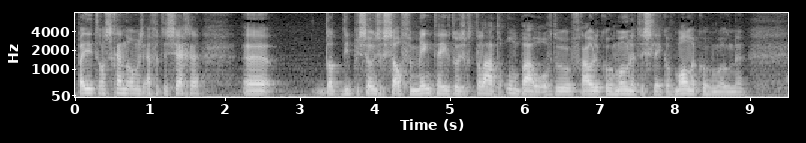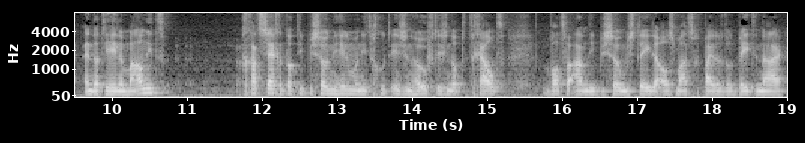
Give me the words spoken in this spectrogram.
bij die transgender om eens even te zeggen eh, dat die persoon zichzelf verminkt heeft door zich te laten ombouwen of door vrouwelijke hormonen te slikken of mannelijke hormonen. En dat hij helemaal niet gaat zeggen dat die persoon helemaal niet goed in zijn hoofd is en dat het geld wat we aan die persoon besteden als maatschappij, dat we dat beter naar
